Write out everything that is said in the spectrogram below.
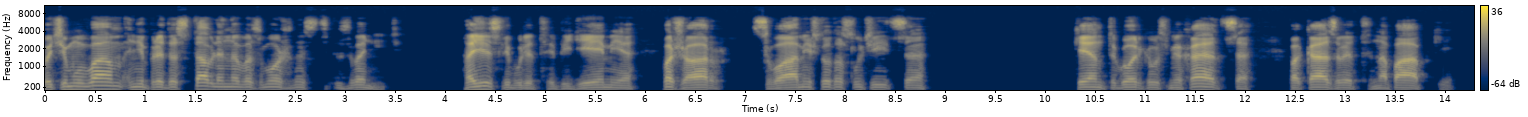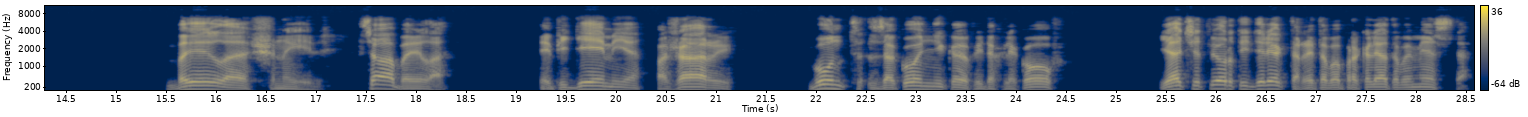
почему вам не предоставлена возможность звонить. А если будет эпидемия, пожар, с вами что-то случится? Кент горько усмехается, показывает на папки. Было, шнырь, все было. Эпидемия, пожары, бунт законников и дохляков. Я четвертый директор этого проклятого места.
